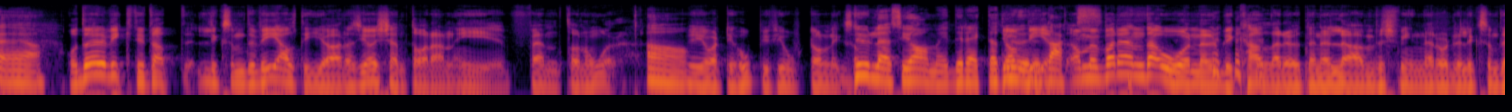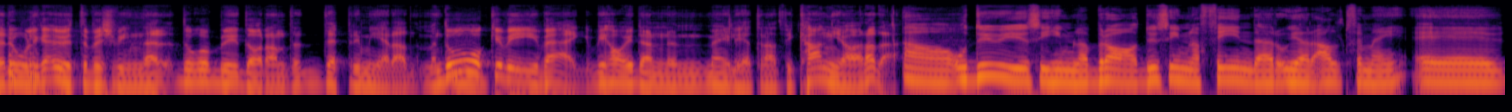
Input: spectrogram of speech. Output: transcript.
Ja, ja, ja. Och då är det viktigt att liksom det vi alltid gör, alltså jag har känt Daran i 15 år. Ja. Vi har varit ihop i 14 liksom. Du läser ju av mig direkt att jag nu är det vet, dags. ja, men varenda år när det blir kallare ute, när löven försvinner och det, liksom, det roliga ute försvinner, då blir Daran de- deprimerad. Men då Mm. åker vi iväg. Vi har ju den möjligheten att vi kan göra det. Ja, och du är ju så himla bra. Du är så himla fin där och gör allt för mig. Eh,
